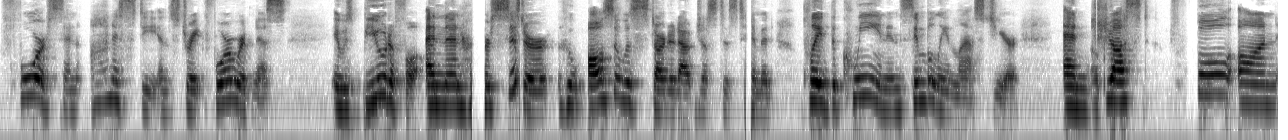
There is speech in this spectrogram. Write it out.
force and honesty and straightforwardness. It was beautiful. And then her sister, who also was started out just as timid, played the queen in Cymbeline last year and okay. just full on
